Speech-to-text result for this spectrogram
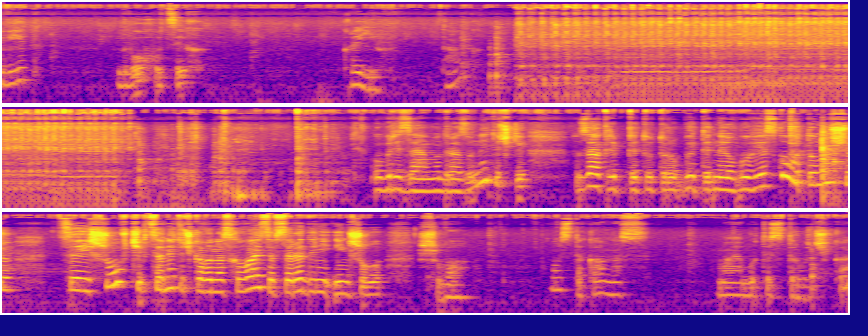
від двох оцих країв. Так. Обрізаємо одразу ниточки. Закріпки тут робити не обов'язково, тому що цей шовчик, ця ниточка, вона сховається всередині іншого шва. Ось така у нас має бути строчка.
